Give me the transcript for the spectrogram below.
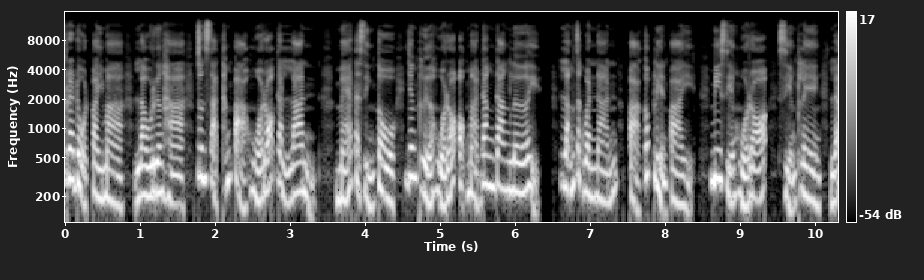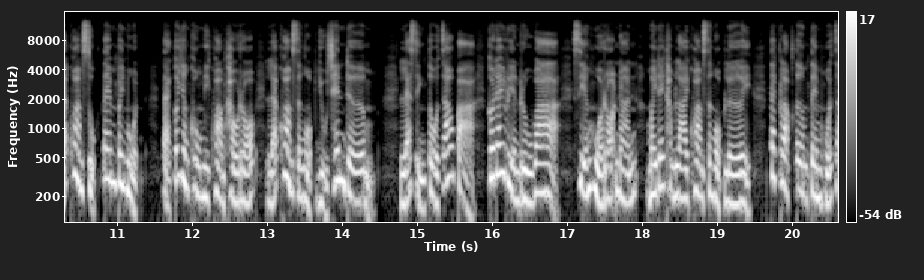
กระโดดไปมาเล่าเรื่องหาจนสัตว์ทั้งป่าหัวเราะกันลั่น แม้แต่สิงโตยังเผลอหัวเราะออกมาดังๆเลย หลังจากวันนั้นป่าก็เปลี่ยนไป มีเสียงหัวเราะ เสียงเพลง และความสุขเต็มไปหมด แต่ก็ยังคงมีความเคารพ และความสงบอยู่เช่นเดิม และสิงโตเจ้าป่าก็ได้เรียนรู้ว่า เสียงหัวเราะนั้นไม่ได้ทำลายความสงบเลย แต่กลับเติมเต็มหัวใจ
